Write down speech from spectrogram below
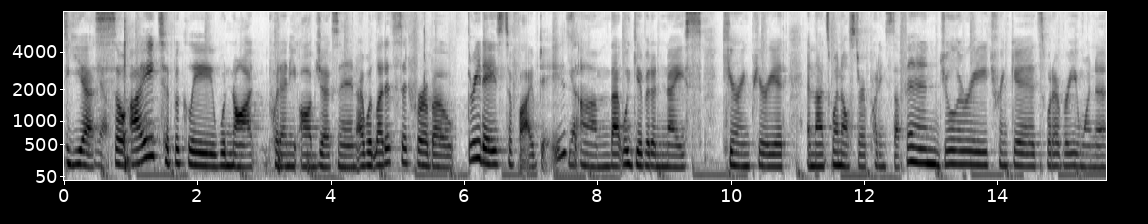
Yes, yeah. so I typically would not put any objects in. I would let it sit for about three days to five days. Yeah. Um, that would give it a nice curing period and that's when I'll start putting stuff in, jewelry, trinkets, whatever you want to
